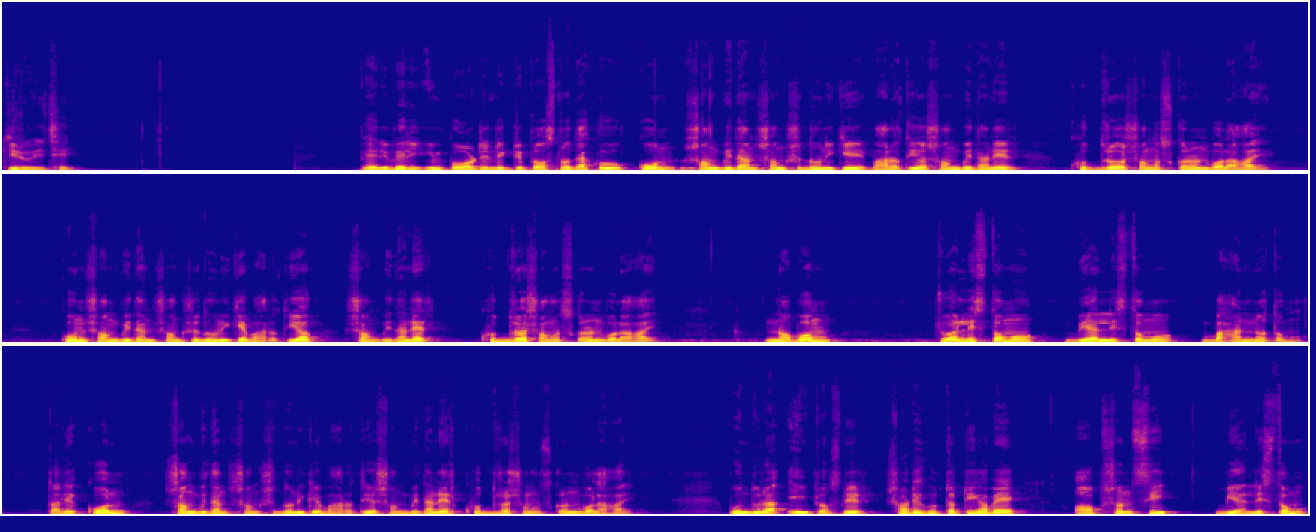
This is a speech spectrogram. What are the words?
কী রয়েছে? ভেরি ভেরি ইম্পর্টেন্ট একটি প্রশ্ন, দেখো কোন সংবিধান সংশোধনীকে ভারতীয় সংবিধানের ক্ষুদ্র সংস্করণ বলা হয়? কোন সংবিধান সংশোধনীকে ভারতীয় সংবিধানের ক্ষুদ্র সংস্করণ বলা হয়? নবম, চুয়াল্লিশতম, বিয়াল্লিশতম, বাহান্নতম। তাহলে কোন সংবিধান সংশোধনীকে ভারতীয় সংবিধানের ক্ষুদ্র সংস্করণ বলা হয়। বন্ধুরা, এই প্রশ্নের সঠিক উত্তরটি হবে অপশন সি, বিয়াল্লিশতম।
